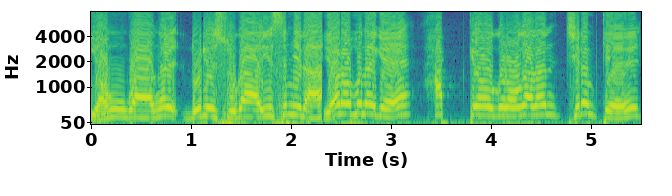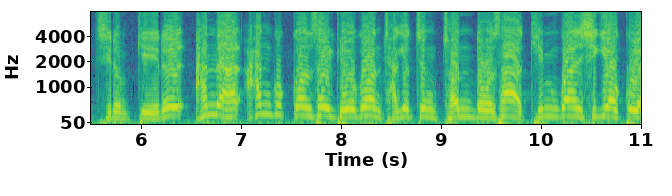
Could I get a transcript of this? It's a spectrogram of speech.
영광을 누릴 수가 있습니다. 여러분에게 합격으로 가는 지름길, 지름길을 안내할 한국건설교육원 자격증 전도사 김관식이었고요.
